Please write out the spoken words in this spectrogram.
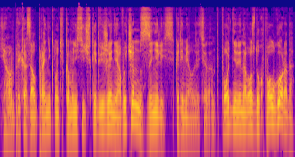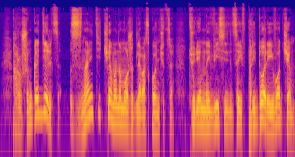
«Я вам приказал проникнуть в коммунистическое движение, а вы чем занялись?» — гремел лейтенант. «Подняли на воздух полгорода. Хорошенько дельца, Знаете, чем оно может для вас кончиться? Тюремной виселицей в притории, вот чем!»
